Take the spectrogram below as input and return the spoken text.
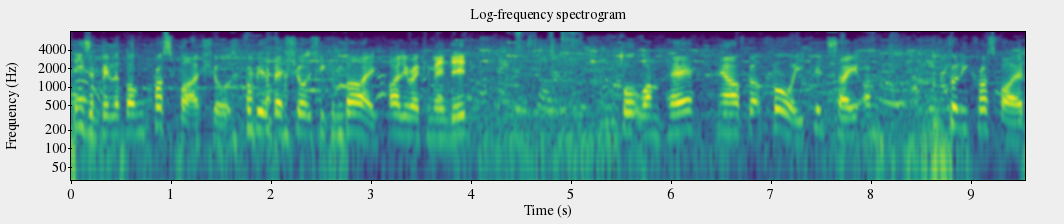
these are Billabong Crossfire shorts. Probably the best shorts you can buy. Highly recommended. Bought one pair, now I've got four. You could say I'm fully crossfired.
